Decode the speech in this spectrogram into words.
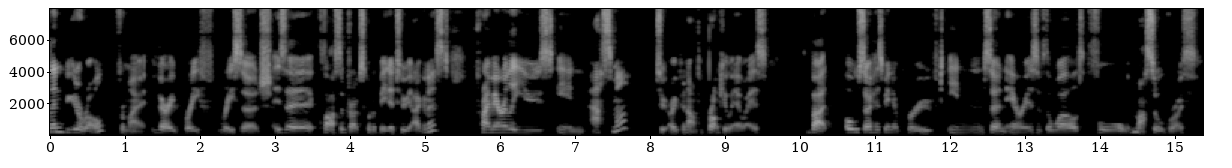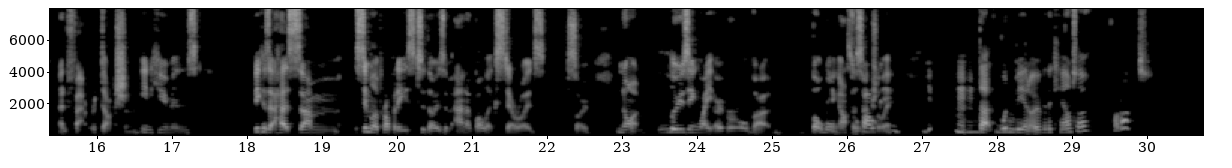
clenbuterol, from my very brief research, is a class of drugs called a beta 2 agonist, primarily used in asthma to open up bronchial airways, but also has been approved in certain areas of the world for muscle growth and fat reduction in humans because it has some similar properties to those of anabolic steroids. So, not losing weight overall, but bulking More up essentially. Bulking. Mhm. That wouldn't be an over the counter product?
